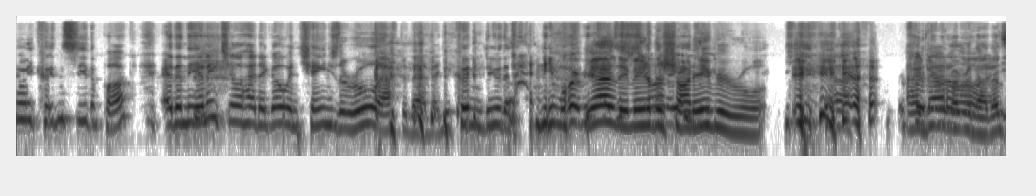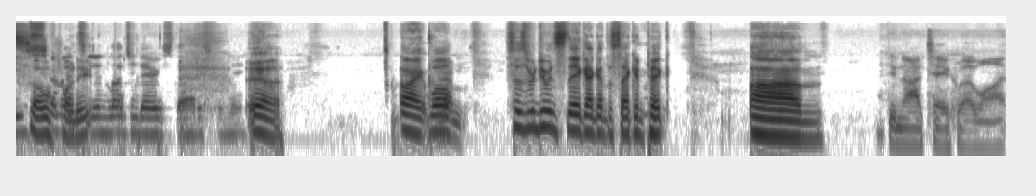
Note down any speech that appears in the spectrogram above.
So he couldn't see the puck, and then the NHL had to go and change the rule after that that you couldn't do that anymore. yeah, they of made it the Sean Avery rule. Yeah. I do that remember alone, that. That's so funny. In legendary status for me. Yeah. All right. Well, Um, since we're doing Snake, I got the second pick. Um, do not take who I want.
